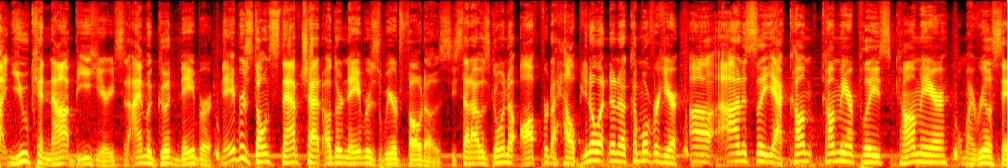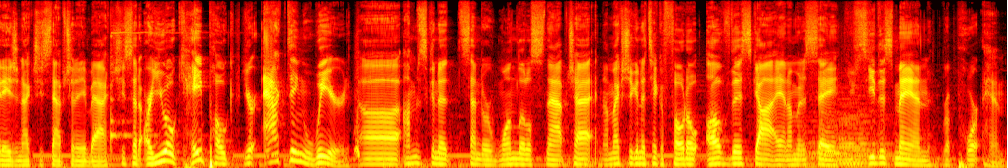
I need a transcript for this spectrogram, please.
I, you cannot be here. He said, I'm a good neighbor. Neighbors don't Snapchat other neighbors' weird photos. He said, I was going to offer to help. You know what? No, no, come over here. Uh, honestly, yeah, come, come here, please. Come here. Oh, my real estate agent actually Snapchatted me back. She said, are you okay, Poke? You're acting weird. Uh, I'm just gonna send her one little Snapchat, and I'm actually gonna take a photo of this guy, and I'm gonna say, you see this man, report him.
